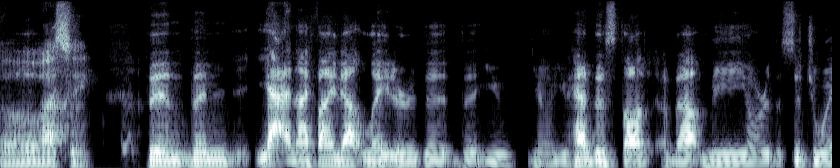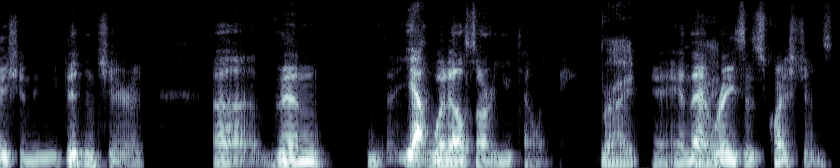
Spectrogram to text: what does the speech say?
oh i see then then yeah and i find out later that that you you know you had this thought about me or the situation and you didn't share it uh, then yeah what else aren't you telling me right and and that Right. raises questions.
